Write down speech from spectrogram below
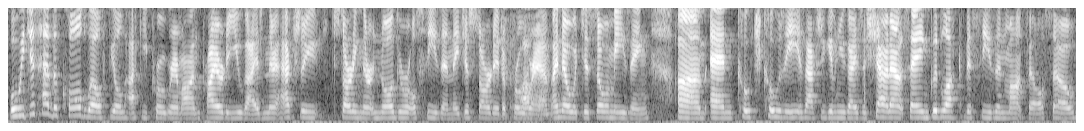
well, we just had the Caldwell field hockey program on prior to you guys, and they're actually starting their inaugural season. They just started a program. Awesome. I know, which is so amazing. Um, and Coach Cozy is actually giving you guys a shout out, saying good luck this season, Montville. So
